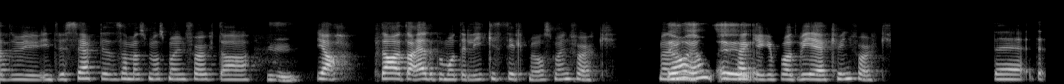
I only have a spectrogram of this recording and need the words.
er du interessert i det samme som oss mannfolk. Da, mm. ja, da, da er det på en måte likestilt med oss mannfolk. Men Ja, ja. eh, tenker ikke på at vi er kvinnfolk. Det, det,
